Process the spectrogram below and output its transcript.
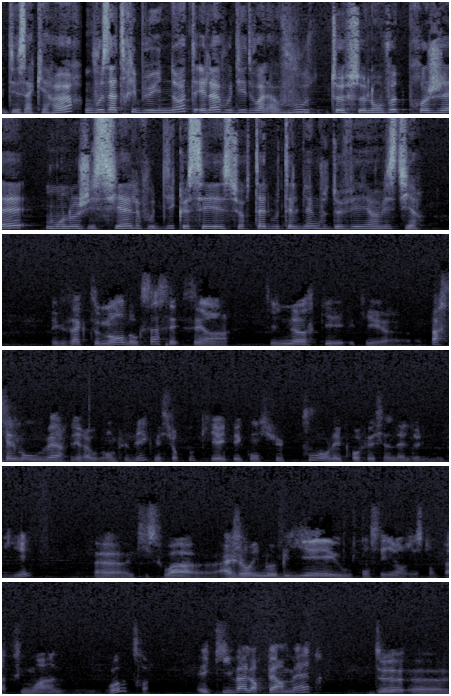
des acquéreurs. Vous attribuez une note et là, vous dites, voilà, vous, te- selon votre projet, mon logiciel vous dit que c'est sur tel ou tel bien que vous devez investir. Exactement. Donc ça, c'est un, une offre qui est, qui est, euh, partiellement ouverte, je dirais, au grand public, mais surtout qui a été conçue pour les professionnels de l'immobilier, euh, qu'ils soient euh, agents immobiliers ou conseillers en gestion de patrimoine ou autres, et qui va leur permettre de, euh,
